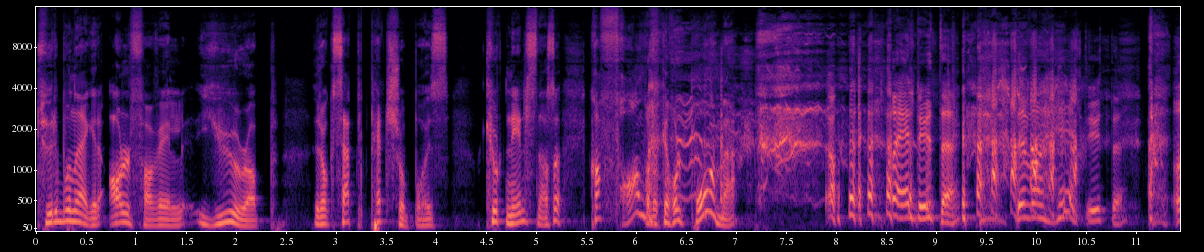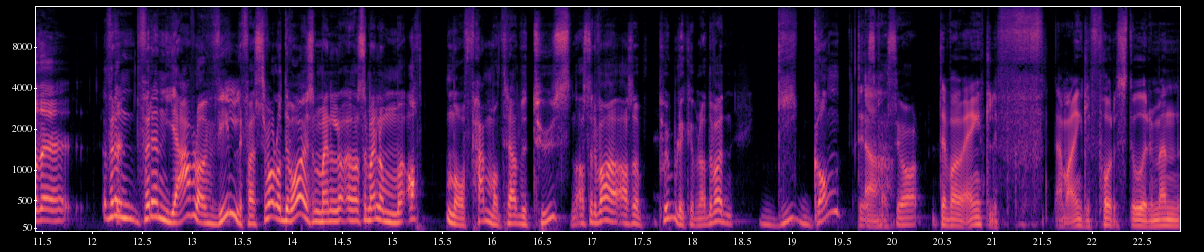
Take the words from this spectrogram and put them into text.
Turboneger, Alphaville, Europe, Roxette Pet Shop Boys, Kurt Nilsen. Altså, hva faen har dere holdt på med? Det var helt ute. Det var helt ute. Og det For en, for en jævla vill festival. Og det var jo som altså mellom 18 og 35 000. Altså, det var altså publikum Det var en gigantisk Ja. festival. det var jo egentlig Den var egentlig for stor, men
